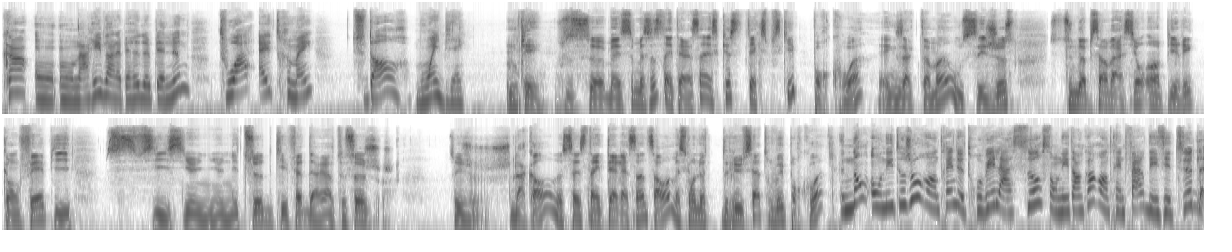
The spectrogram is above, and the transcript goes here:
quand on, on arrive dans la période de pleine lune, toi être humain, tu dors moins bien. OK. Ça, ben ça, mais ça, c'est intéressant. Est-ce que c'est expliqué pourquoi exactement ou c'est juste c'est une observation empirique qu'on fait puis s'il si, y, a une étude qui est faite derrière tout ça, je, je, je, suis d'accord, c'est intéressant de savoir, mais est-ce qu'on a réussi à trouver pourquoi? Non, on est toujours en train de trouver la source. On est encore en train de faire des études.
